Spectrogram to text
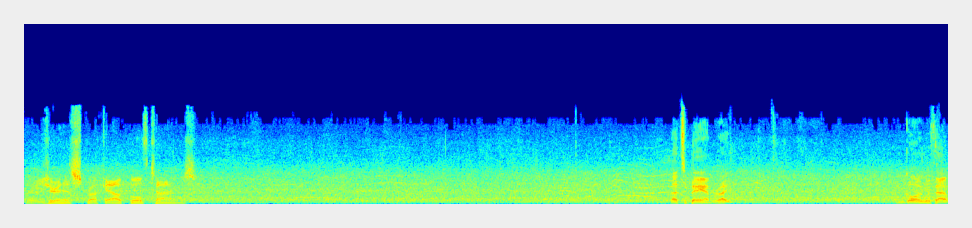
Frazier has struck out both times. That's a band, right? I'm going with that.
